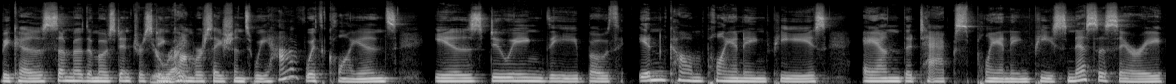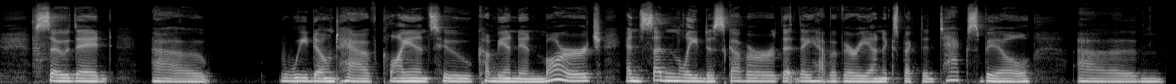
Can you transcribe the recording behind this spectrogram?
because some of the most interesting right. conversations we have with clients is doing the both income planning piece and the tax planning piece necessary so that uh, we don't have clients who come in in March and suddenly discover that they have a very unexpected tax bill. Um,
